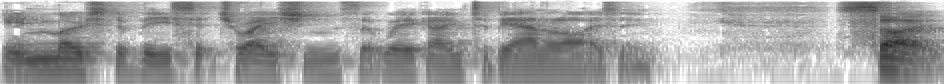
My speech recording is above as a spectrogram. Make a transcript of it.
in most of these situations that we're going to be analysing. So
